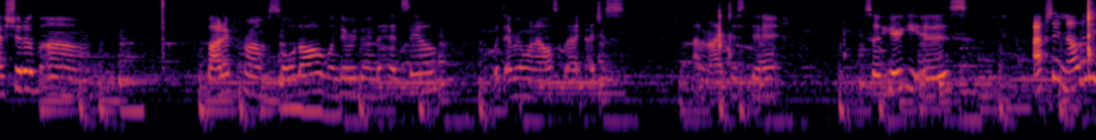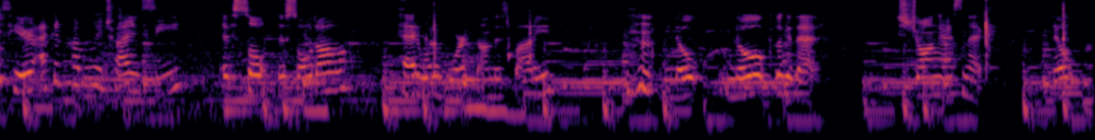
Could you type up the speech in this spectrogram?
I should have um, bought it from Souldoll when they were doing the head sale with everyone else, but I, I just, I don't know, I just didn't. So here he is. Actually, now that he's here, I could probably try and see if Soul, the Souldoll head would have worked on this body. nope, nope, look at that. Strong ass neck. Nope.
